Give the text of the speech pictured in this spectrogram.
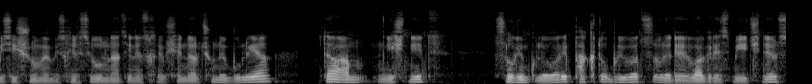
მისი შრომების ღირსეული ნაწილის მხრივ შენარჩუნებულია და ამ ნიშნით ზოგი მკვლევარი ფაქტობრივად სწორედ ევაგრეს მიიჩნევს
